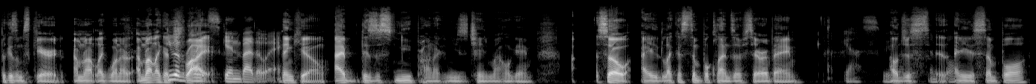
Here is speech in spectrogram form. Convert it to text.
because I'm scared. I'm not like one of. I'm not like a you try. Skin, by the way. Thank you. I there's this new product I'm using to change my whole game. So I like a simple cleanser, CeraVe. Yes. I'll just. I need a simple.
